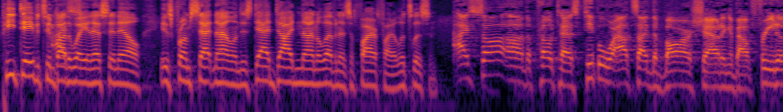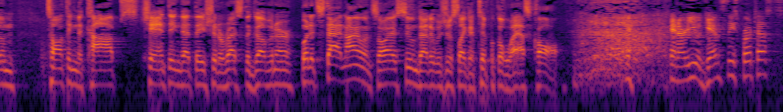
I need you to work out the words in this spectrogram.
Pete Davidson, by the way, in SNL, is from Staten Island. His dad died in 9 11 as a firefighter. Let's listen. I saw uh, the protest. People were outside the bar shouting about freedom, taunting the cops, chanting that they should arrest the governor. But it's Staten Island, so I assumed that it was just like a typical last call. And are you against these protests?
